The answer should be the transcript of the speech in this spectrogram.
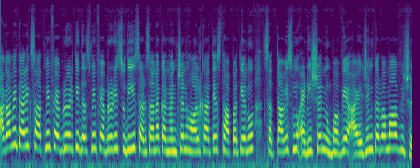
આગામી તારીખ સાતમી ફેબ્રુઆરીથી દસમી ફેબ્રુઆરી સુધી સરસાના કન્વેન્શન હોલ ખાતે સ્થાપત્યનું સત્તાવીસમું એડિશનનું ભવ્ય આયોજન કરવામાં આવ્યું છે.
